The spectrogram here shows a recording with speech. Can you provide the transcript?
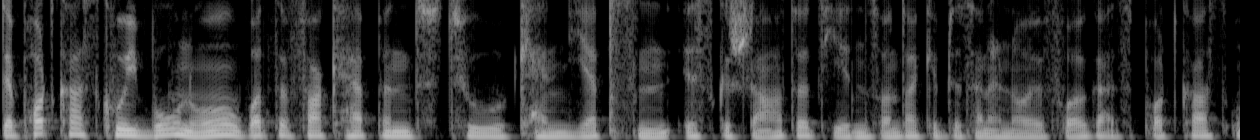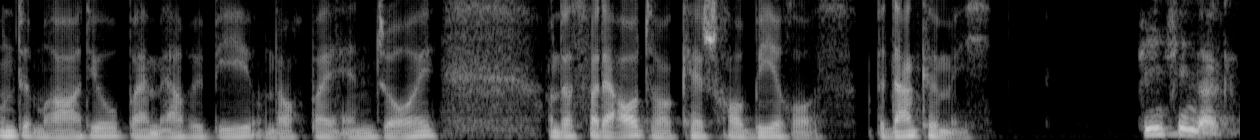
Der Podcast Cui Bono, What the Fuck Happened to Ken Jebsen, ist gestartet. Jeden Sonntag gibt es eine neue Folge als Podcast und im Radio beim RBB und auch bei Enjoy. Und das war der Autor Kesh Rauberos. Bedanke mich. Vielen, vielen Dank.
